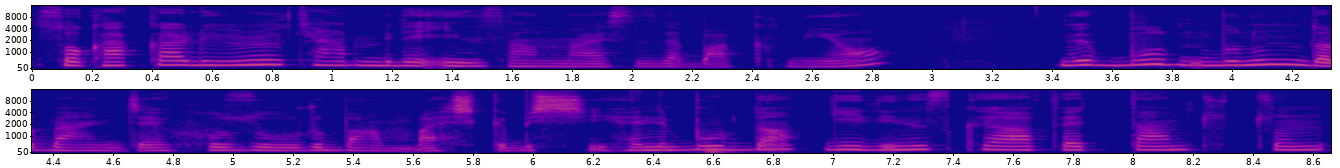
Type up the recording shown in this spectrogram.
Sokaklarda yürürken bile insanlar size bakmıyor. Ve bu, bunun da bence huzuru bambaşka bir şey. Hani burada giydiğiniz kıyafetten tutun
